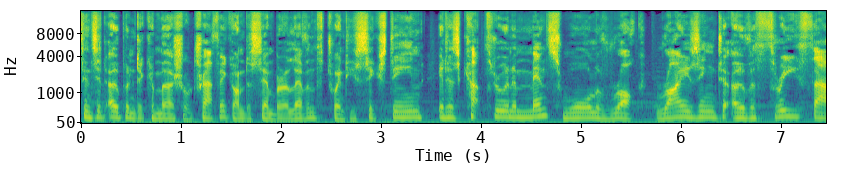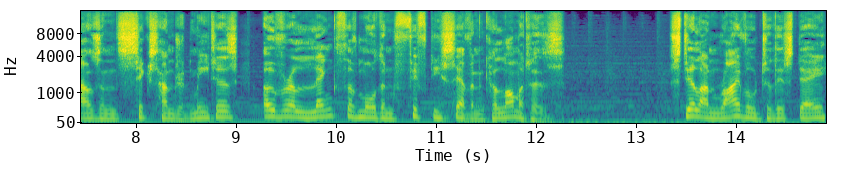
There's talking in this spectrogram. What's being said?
Since it opened to commercial traffic on December 11, 2016, it has cut through an immense wall of rock rising to over 3,600 meters over a length of more than 57 kilometers. Still unrivaled to this day,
